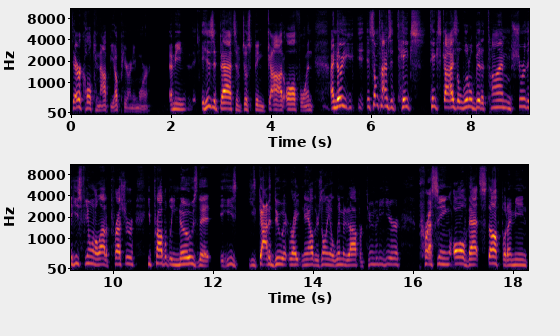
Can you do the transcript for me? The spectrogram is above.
Darick Hall cannot be up here anymore. I mean, his at bats have just been god awful, and I know you, it, sometimes it takes takes guys a little bit of time. I'm sure that he's feeling a lot of pressure. He probably knows that he's he's got to do it right now. There's only a limited opportunity here, pressing all that stuff. But I mean,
